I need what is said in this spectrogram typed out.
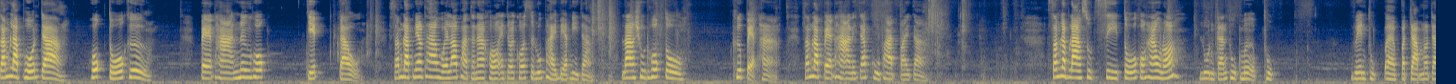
สำหรับผลจ้าหกโตคือแปดหาหนึ่งหกเจ็ดเก้าสำหรับแนวทางหวยล่าพัฒนาของ Enjoy c o s สรุปหายแบบนี้จ้ะลางชุดหกโตคือแปดหา สำหรับแปดหาในจับขู่ผาดไปจ้ะสำหรับรางสุดสี่โตของเฮาเนาะรุ่นกันถูกเมิบถูก เว้นถูกประจำเนาะจ้ะ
